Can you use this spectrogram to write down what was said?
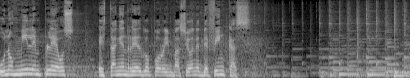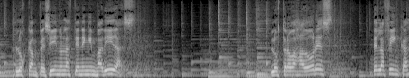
Unos mil empleos están en riesgo por invasiones de fincas. Los campesinos las tienen invadidas. Los trabajadores de la finca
